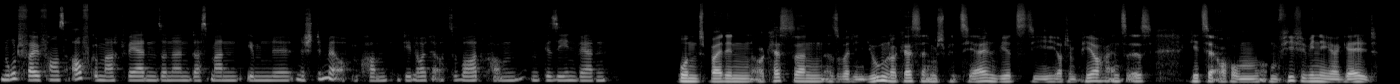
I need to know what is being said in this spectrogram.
Notfallfonds aufgemacht werden, sondern dass man eben eine, eine Stimme auch bekommt und die Leute auch zu Wort kommen und gesehen werden. Und bei den Orchestern, also bei den Jugendorchestern im Speziellen, wie jetzt die JMP auch eins ist, geht es ja auch um, um viel, viel weniger Geld.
